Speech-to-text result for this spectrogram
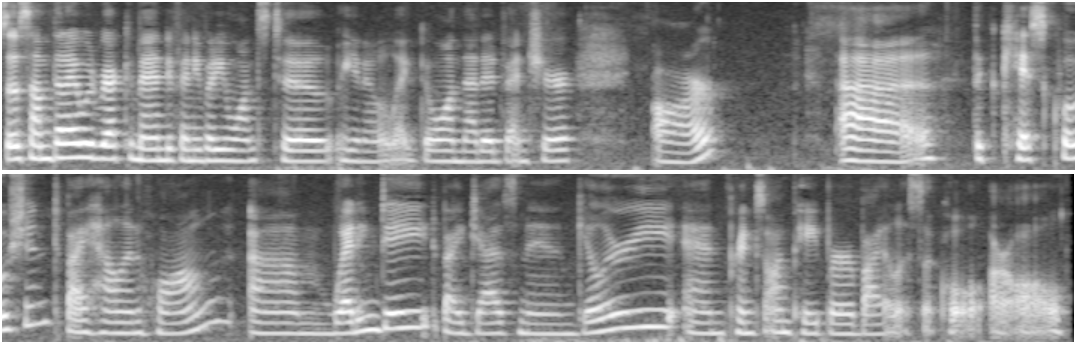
So some that I would recommend if anybody wants to, you know, like go on that adventure are uh, The Kiss Quotient by Helen Hoang, um, Wedding Date by Jasmine Guillory, and Prince on Paper by Alyssa Cole are all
